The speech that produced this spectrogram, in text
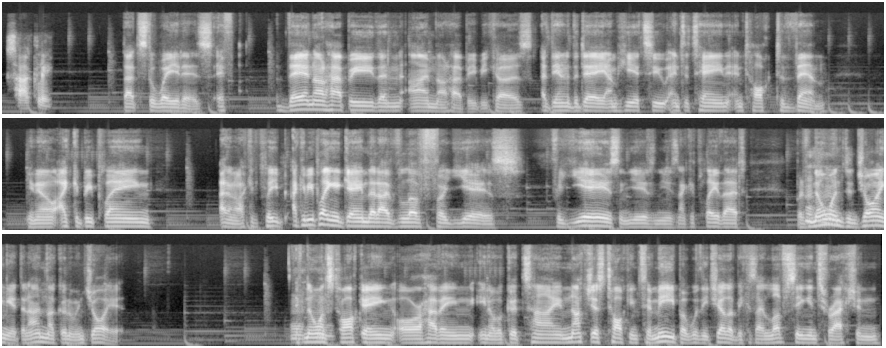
Exactly. That's the way it is. If they're not happy, then I'm not happy because at the end of the day, I'm here to entertain and talk to them. You know, I could be playing. I don't know. I could play. I could be playing a game that I've loved for years, for years and years and years, and I could play that but if mm-hmm. no one's enjoying it, then I'm not going to enjoy it. If mm-hmm. no one's mm-hmm. talking or having, you know, a good time, not just talking to me, but with each other, because I love seeing interaction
